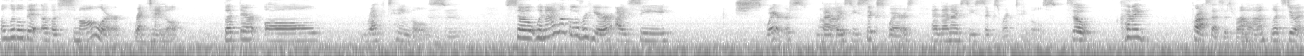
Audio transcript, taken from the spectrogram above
a little bit of a smaller rectangle. But they're all rectangles. Mhm. So when I look over here, I see squares. In fact, Uh-huh. I see six squares, and then I see six rectangles. So, can I process this for a Uh huh. moment? Let's do it.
